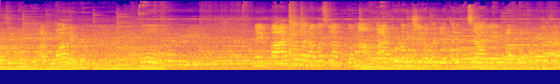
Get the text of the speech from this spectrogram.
आज आहे. हो नाही पार तर भरावाच लागतो ना पार थोडा उशिरा भरला तरी चालेल पाच वाजता बसायचं.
